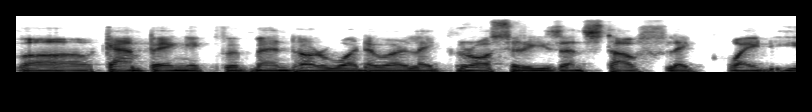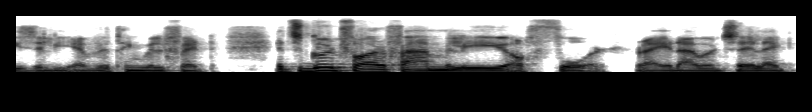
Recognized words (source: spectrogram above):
uh, camping equipment or whatever like groceries and stuff like quite easily everything will fit it's good for a family of four right i would say like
